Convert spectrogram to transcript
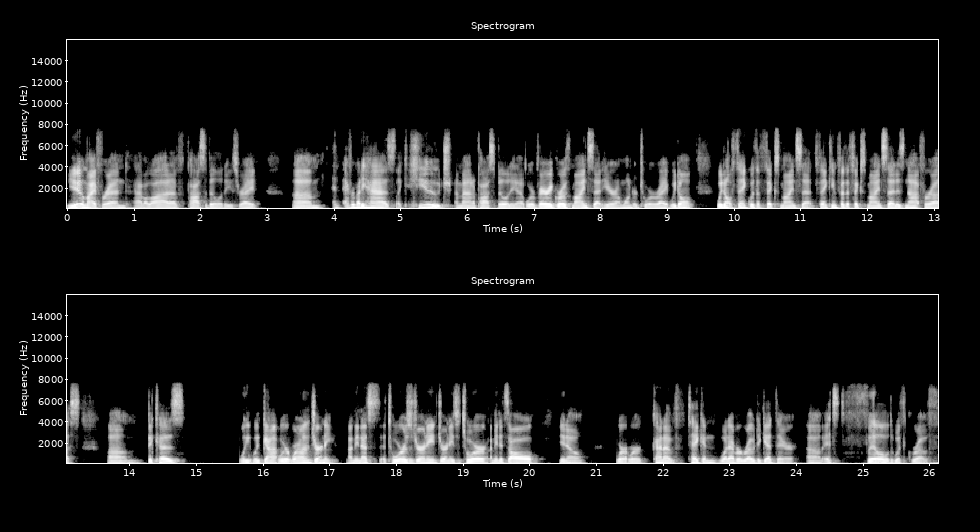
you, my friend, have a lot of possibilities, right? Um, and everybody has like a huge amount of possibility. Uh, we're very growth mindset here on Wonder Tour, right? We don't we don't think with a fixed mindset. Thinking for the fixed mindset is not for us um, because we we got we're we're on a journey. I mean, that's a tour is a journey. Journey is a tour. I mean, it's all you know. We're we're kind of taking whatever road to get there. Um, it's filled with growth,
